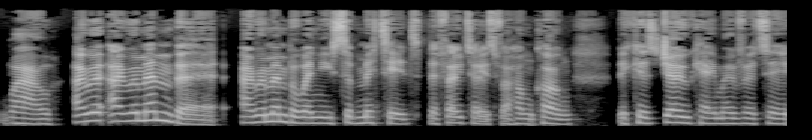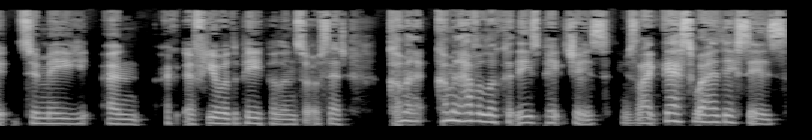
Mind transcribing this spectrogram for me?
Wow, I re- I remember I remember when you submitted the photos for Hong Kong because Joe came over to to me and a, a, few other people and sort of said, "Come and come and have a look at these pictures." He was like, "Guess where this is?"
